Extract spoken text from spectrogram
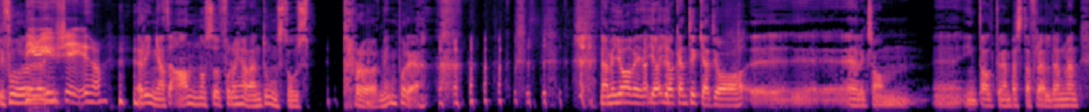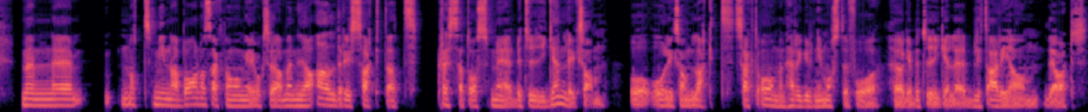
Vi får tjej, ja. ringa till Ann och så får de göra en prövning på det. Nej men jag, vet, jag, jag, kan tycka att jag eh, är liksom eh, inte alltid den bästa föräldern men, men eh, något mina barn har sagt någon gång är också att ni har aldrig sagt att pressat oss med betygen liksom. Och, och liksom lagt, sagt åh men herregud ni måste få höga betyg eller blivit arga om det har varit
